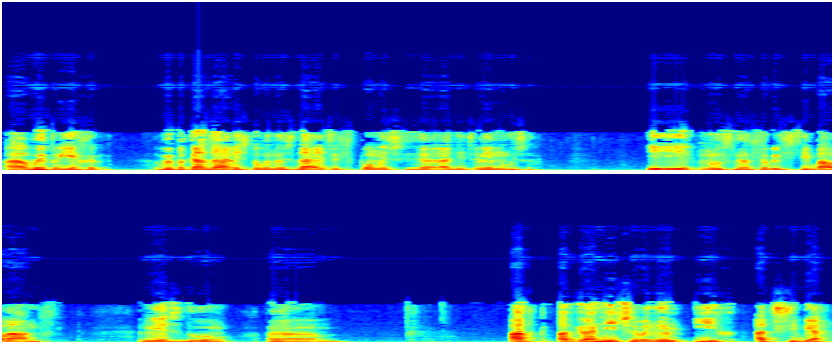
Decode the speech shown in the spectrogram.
а вы приехали. Вы показали, что вы нуждаетесь в помощи родителей мужа. И нужно соблюсти баланс между э, от, отграничиванием их от себя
